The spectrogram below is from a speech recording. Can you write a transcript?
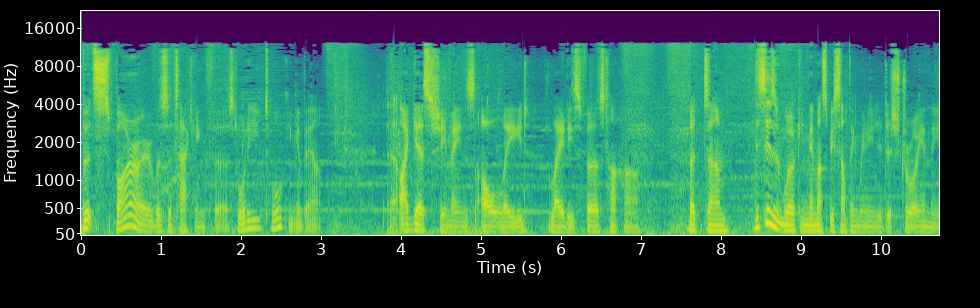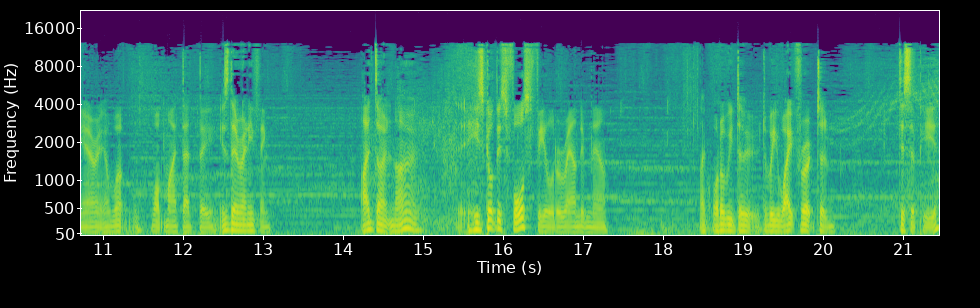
But Spyro was attacking first. What are you talking about? I guess she means I'll lead. Ladies first, haha. But, um, this isn't working. There must be something we need to destroy in the area. What, what might that be? Is there anything? I don't know. He's got this force field around him now. Like, what do we do? Do we wait for it to disappear?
